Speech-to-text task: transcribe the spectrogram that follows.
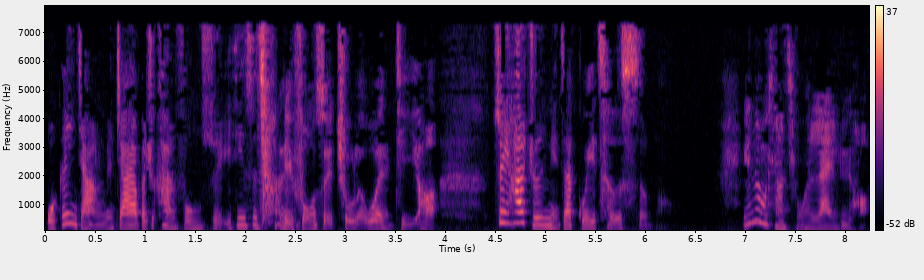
我跟你讲，你们家要不要去看风水？一定是家里风水出了问题哈。所以他觉得你在鬼扯什么？诶，那我想请问赖律哈，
